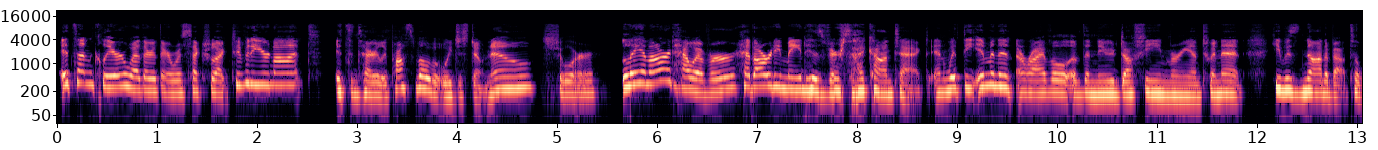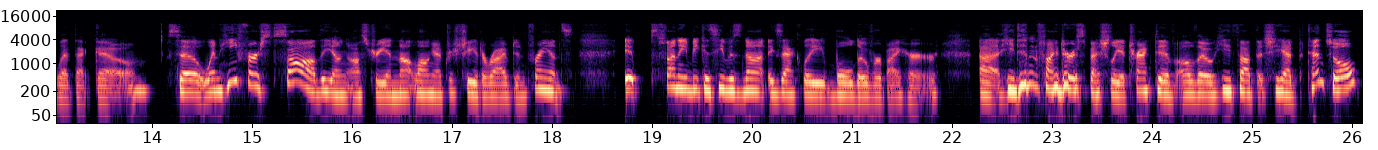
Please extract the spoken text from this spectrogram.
It's unclear whether there was sexual activity or not. It's entirely possible, but we just don't know. Sure. Leonard, however, had already made his Versailles contact, and with the imminent arrival of the new Dauphine Marie Antoinette, he was not about to let that go. So when he first saw the young Austrian not long after she had arrived in France, it's funny because he was not exactly bowled over by her. Uh, he didn't find her especially attractive, although he thought that she had potential.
